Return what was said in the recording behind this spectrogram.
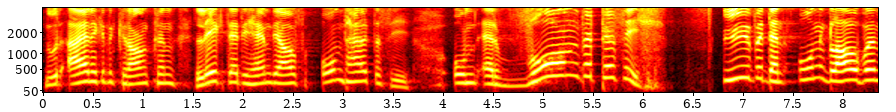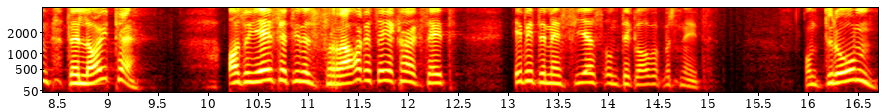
Nur einigen Kranken legte er die Hände auf und heilte sie. Und er wunderte sich über den Unglauben der Leute. Also Jesus hat eine Frage gehabt, er hat gesagt, ich bin der Messias und der glaubt mir es nicht. Und darum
